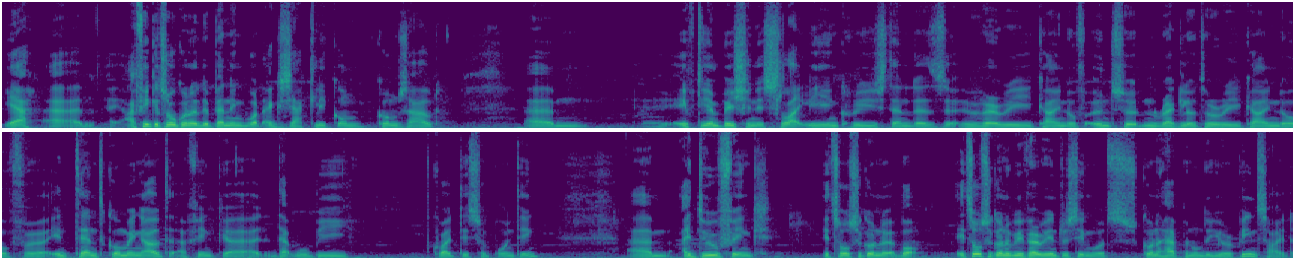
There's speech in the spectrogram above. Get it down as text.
Yeah, um, I think it's all going to depend on what exactly com- comes out. Um, if the ambition is slightly increased and there's a very kind of uncertain regulatory kind of uh, intent coming out, I think uh, that will be quite disappointing. Um, I do think it's also going to well, it's also going to be very interesting what's going to happen on the European side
